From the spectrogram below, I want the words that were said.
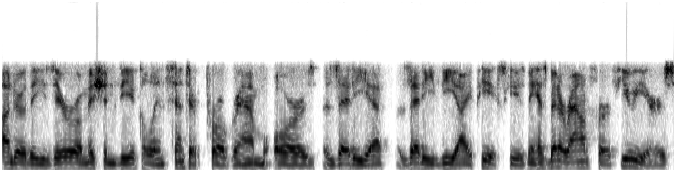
under the Zero Emission Vehicle Incentive Program, or ZEF, ZEVIP, excuse me, has been around for a few years.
